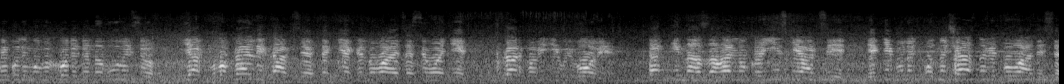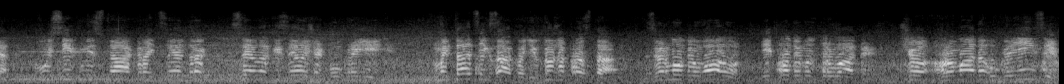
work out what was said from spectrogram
ми будемо виходити на вулицю як в локальних акціях, такі як відбуваються сьогодні в Харкові і в Львові і на загальноукраїнські акції, які будуть одночасно відбуватися в усіх містах, райцентрах, селах і селищах по Україні. Мета цих заходів дуже проста: звернути увагу і продемонструвати, що громада українців,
